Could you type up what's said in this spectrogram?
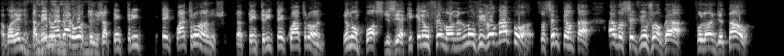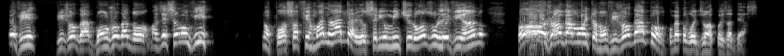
Agora ele é também não é garoto, ele já tem 34 anos. Já tem 34 anos. Eu não posso dizer aqui que ele é um fenômeno. Eu não vi jogar, porra. Se você me perguntar, ah, você viu jogar fulano de tal? Eu vi, vi jogar, bom jogador. Mas esse eu não vi. Não posso afirmar nada. Eu seria um mentiroso, um leviano, Ô, oh, joga muito, eu não vi jogar, pô. Como é que eu vou dizer uma coisa dessa?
